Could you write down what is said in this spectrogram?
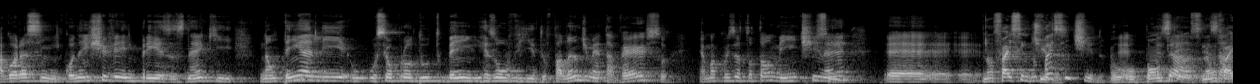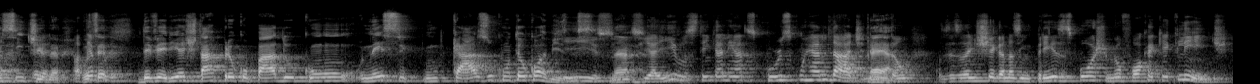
Agora, assim, quando a gente vê empresas né, que não tem ali o, o seu produto bem resolvido, falando de metaverso, é uma coisa totalmente, Sim. né? É, é, não faz sentido. Não faz sentido. O, é, o ponto exato, é esse, não exato, faz sentido. É. Né? Você por... deveria estar preocupado com, nesse caso, com o teu core business. Isso, né? isso. E aí você tem que alinhar discurso com realidade. Né? É. Então, às vezes a gente chega nas empresas, poxa, meu foco aqui é cliente.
